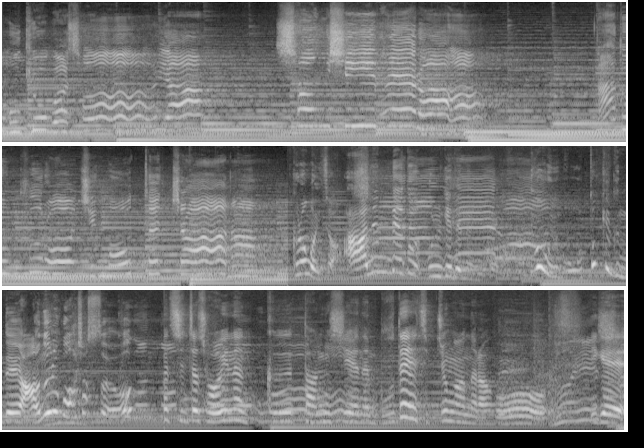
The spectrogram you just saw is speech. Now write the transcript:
너무 교과서야. 성실해라. 나도 그러지 못했잖아. 그런 거 있죠. 아는데도 울게 되는 거. 이거, 이거 어떻게 근데 안 울고 하셨어요? 진짜 저희는 그 당시에는 무대에 집중하느라고 이게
